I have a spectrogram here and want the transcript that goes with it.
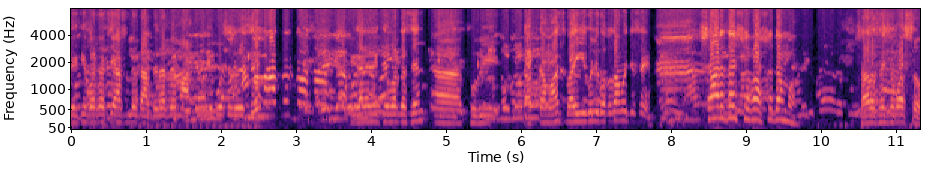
দেখতে পারতেছি আসলে দাঁতে দাঁতে মাছ বসে রয়েছে। এখানে দেখতে পারতেছেন খুবই টাটকা মাছ। ভাই এগুলি কত দাম হইতেছে? সাড়ে দশশো পাঁচশো দাম। সাড়ে ছয়শো পাঁচশো।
